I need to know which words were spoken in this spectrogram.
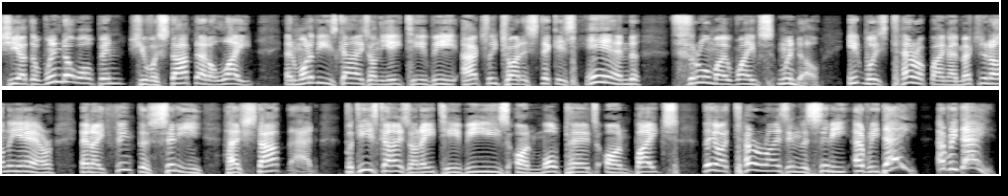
She had the window open. She was stopped at a light, and one of these guys on the ATV actually tried to stick his hand through my wife's window. It was terrifying. I mentioned it on the air, and I think the city has stopped that. But these guys on ATVs, on mopeds, on bikes, they are terrorizing the city every day. Every day.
